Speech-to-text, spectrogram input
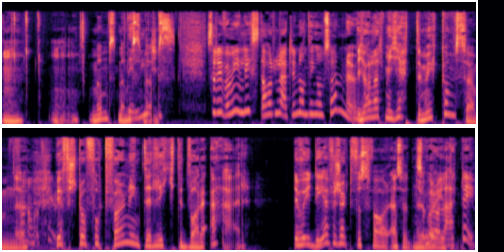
Mm. Mm. Mums, mums, Delicious. mums. Så det var min lista. Har du lärt dig någonting om sömn nu? Jag har lärt mig jättemycket om sömn nu. Fan, jag förstår fortfarande inte riktigt vad det är. Det var ju det jag försökte få svar, alltså nu Som var du har inte, lärt dig?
